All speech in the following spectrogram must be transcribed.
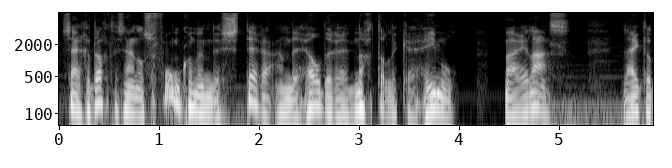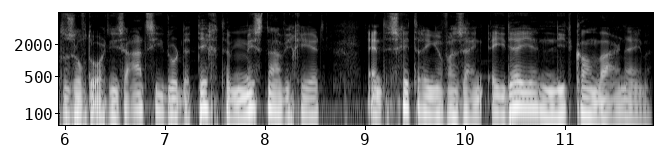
Zijn gedachten zijn als fonkelende sterren aan de heldere nachtelijke hemel. Maar helaas, lijkt het alsof de organisatie door de dichte mist navigeert en de schitteringen van zijn ideeën niet kan waarnemen.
